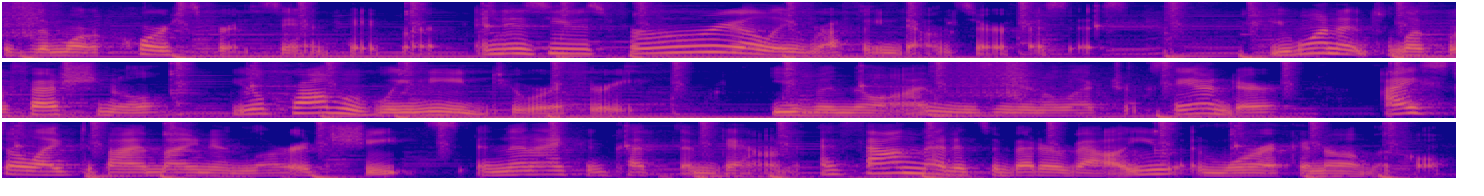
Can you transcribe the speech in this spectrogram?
is the more coarse grit sandpaper and is used for really roughing down surfaces. If you want it to look professional, you'll probably need two or three. Even though I'm using an electric sander, I still like to buy mine in large sheets and then I can cut them down. I found that it's a better value and more economical.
